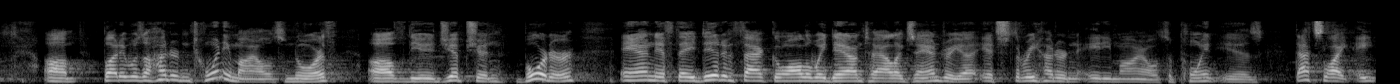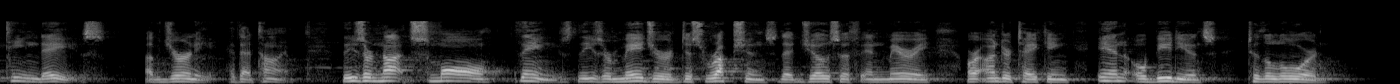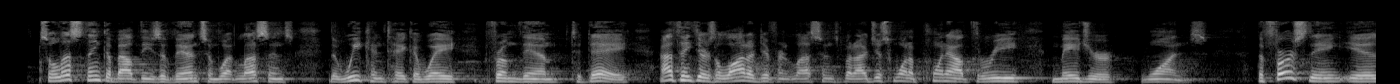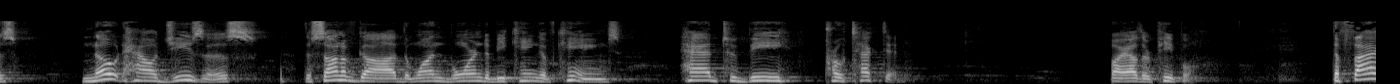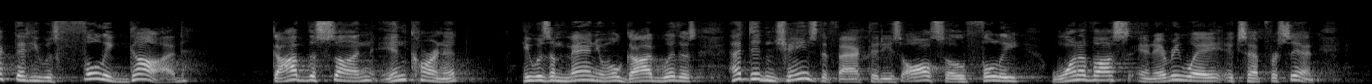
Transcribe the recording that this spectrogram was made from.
Um, but it was 120 miles north of the Egyptian border, and if they did in fact go all the way down to Alexandria, it's 380 miles. The point is that's like 18 days of journey at that time. These are not small things. These are major disruptions that Joseph and Mary are undertaking in obedience to the Lord. So let's think about these events and what lessons that we can take away from them today. I think there's a lot of different lessons, but I just want to point out three major ones. The first thing is Note how Jesus, the Son of God, the one born to be King of Kings, had to be protected by other people. The fact that he was fully God, God the Son incarnate, he was Emmanuel, God with us, that didn't change the fact that he's also fully one of us in every way except for sin.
